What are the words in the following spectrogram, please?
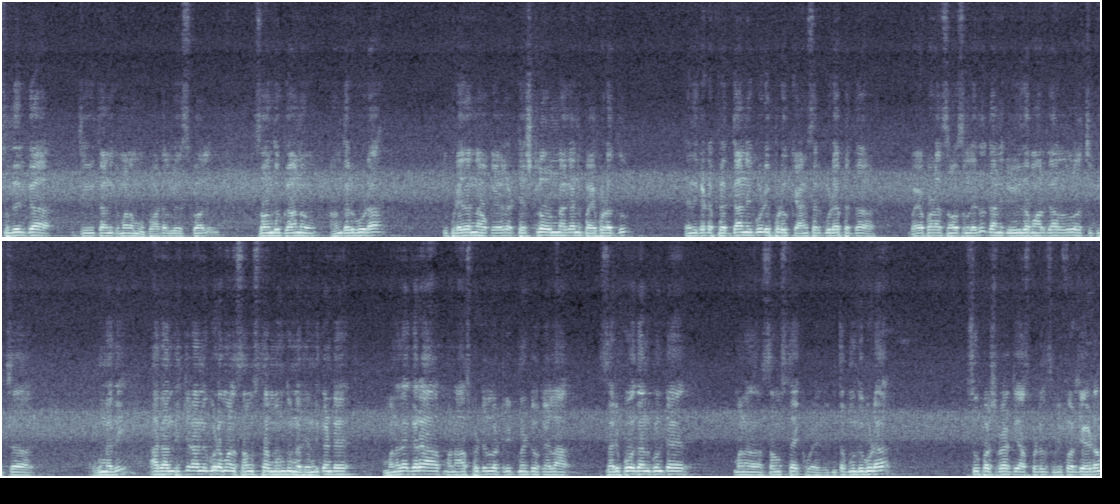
సుదీర్ఘ జీవితానికి మనము బాటలు వేసుకోవాలి. సో అందుకు గాను అందరూ కూడా ఇప్పుడు ఏదన్నా ఒకవేళ టెస్ట్లో ఉన్నా కానీ భయపడద్దు. ఎందుకంటే పెద్దానికి కూడా ఇప్పుడు క్యాన్సర్ కూడా పెద్ద భయపడాల్సిన అవసరం లేదు. దానికి వివిధ మార్గాలలో చికిత్స ఉన్నది. అది అందించడానికి కూడా మన సంస్థ ముందున్నది. ఎందుకంటే మన దగ్గర మన హాస్పిటల్లో ట్రీట్మెంట్ ఒకవేళ సరిపోదనుకుంటే మన సంస్థ ఎక్కువ ఇంతకుముందు కూడా సూపర్ స్పెషాలిటీ హాస్పిటల్స్ రిఫర్ చేయడం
